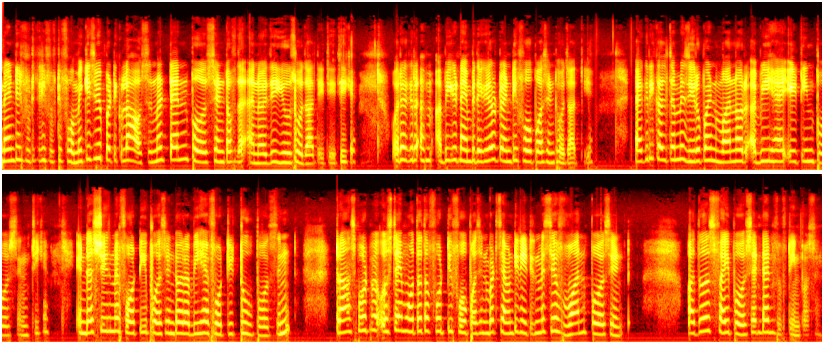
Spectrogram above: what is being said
1953-54 में किसी भी पर्टिकुलर हाउस में 10 percent of the energy use हो जाती थी, ठीक है? और अगर हम अभी के टाइम पे देखें तो 24 परसेंट हो जाती है। एग्रीकल्चर में ज़ीरो पॉइंट वन और अभी है एटीन परसेंट, ठीक है? इंडस्ट्रीज़ में फोर्टी परसेंट और अभी है फोर्टी टू परसेंट। ट्रांसपोर्ट में उस टाइम होता था forty four percent, but seventeen eighteen में सिर्फ़ one percent. Others five percent and fifteen percent,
